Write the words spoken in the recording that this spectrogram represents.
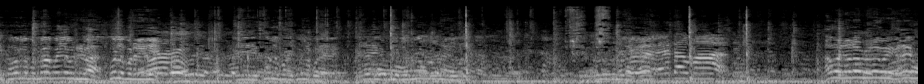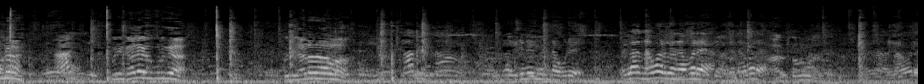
கவர்ல போட்டா பையன் விட்டுருவா. கூல போடுறாரு கூல போட கூல போடுறாரு ஆமா நட போய் கலையை கொடுங்க. கொஞ்சம் கலையை கொடுங்க. கொஞ்சம் விடு. எல்லாம் நவரல நவர நவர. நவர.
